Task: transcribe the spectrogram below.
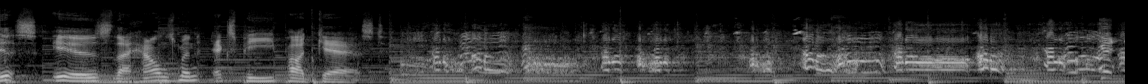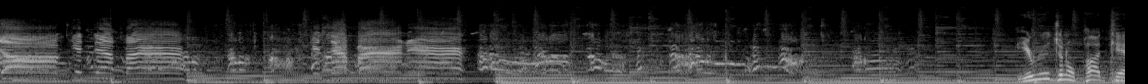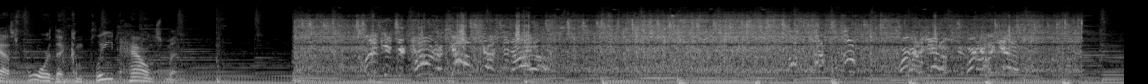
This is the Houndsman XP podcast. Good dog, get that bear. Get that bear in here. The original podcast for the complete houndsman.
